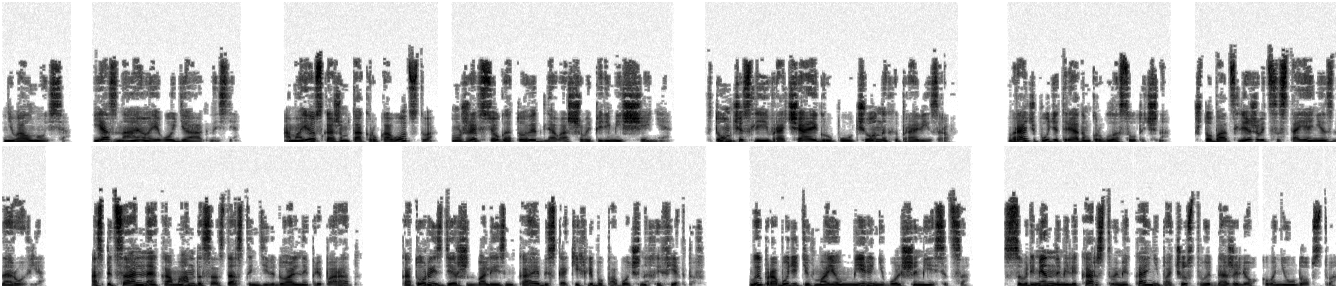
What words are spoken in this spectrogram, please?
Не волнуйся, я знаю о его диагнозе. А мое, скажем так, руководство уже все готовит для вашего перемещения, в том числе и врача, и группу ученых, и провизоров. Врач будет рядом круглосуточно, чтобы отслеживать состояние здоровья. А специальная команда создаст индивидуальный препарат, который сдержит болезнь Кая без каких-либо побочных эффектов. Вы пробудете в моем мире не больше месяца, с современными лекарствами Кай не почувствует даже легкого неудобства.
